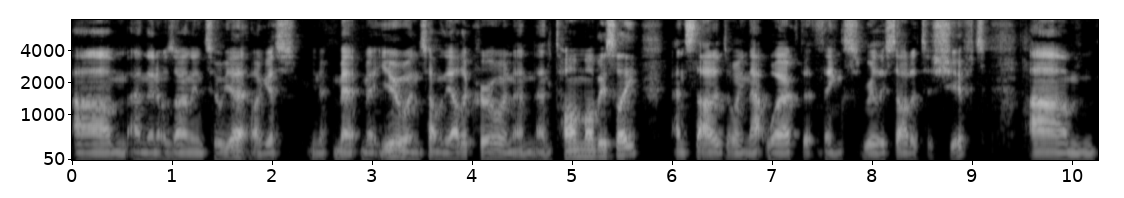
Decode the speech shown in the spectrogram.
Um, and then it was only until yeah, I guess you know met met you and some of the other crew and, and and Tom obviously, and started doing that work that things really started to shift. Um,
